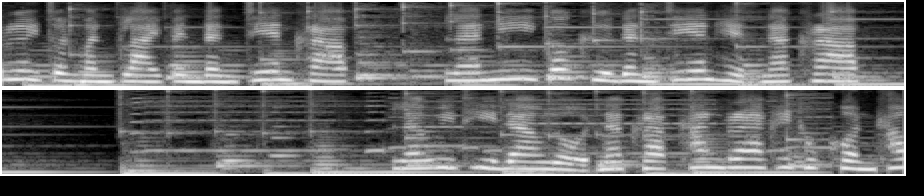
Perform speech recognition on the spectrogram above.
เรื่อยๆ จนมันกลายเป็นดันเจียนครับ และนี่ก็คือดันเจียนเห็ดนะครับแล้ววิธีดาวน์โหลดนะครับ ขั้นแรกให้ทุกคนเข้า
